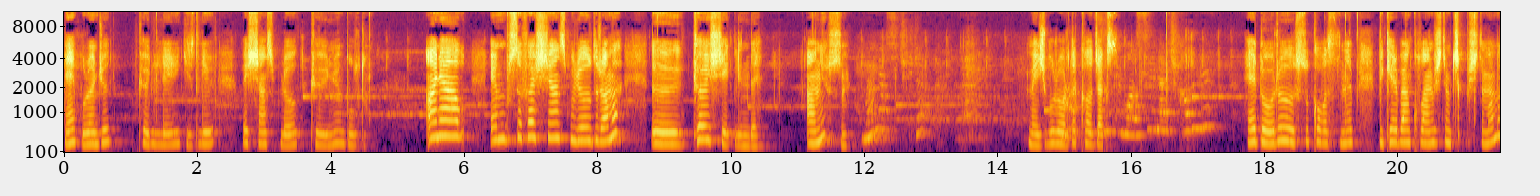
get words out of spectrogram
Ne? Broncu köylüleri gizli ve şans bloğu köyünü buldum. Ana em bu sefer şans bloğudur ama e, köy şeklinde. Anlıyorsun? Mecbur orada kalacaksın. He doğru su kovasını bir kere ben kullanmıştım çıkmıştım ama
